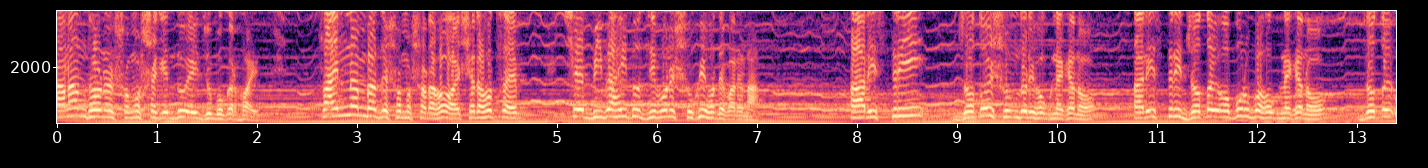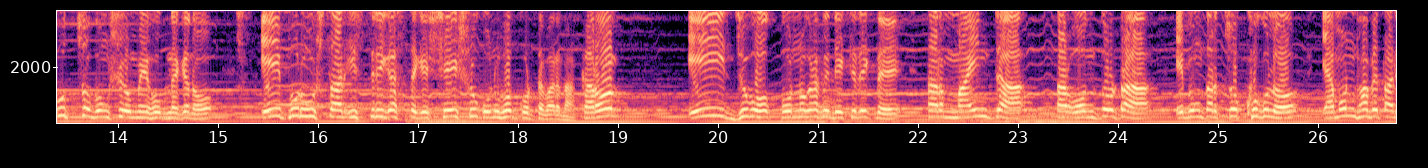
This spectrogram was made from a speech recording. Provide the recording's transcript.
নানান ধরনের সমস্যা কিন্তু এই যুবকের হয়। চার নাম্বার যে সমস্যাটা হয়, সেটা হচ্ছে সে বিবাহিত জীবনে সুখী হতে পারে না। তার স্ত্রী যতই সুন্দরী হোক না কেন তার স্ত্রী যতই অপূর্ব হোক না কেন, যতই উচ্চ বংশীয় মেয়ে হোক না কেন, এই পুরুষ তার স্ত্রীর কাছ থেকে সেই সুখ অনুভব করতে পারে না। কারণ এই যুবক পর্নোগ্রাফি দেখতে দেখতে তার মাইন্ডটা তার অন্তরটা এবং তার চক্ষুগুলো এমনভাবে তার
